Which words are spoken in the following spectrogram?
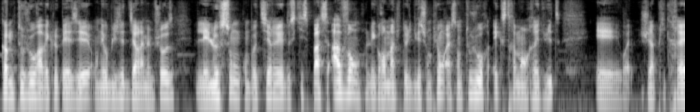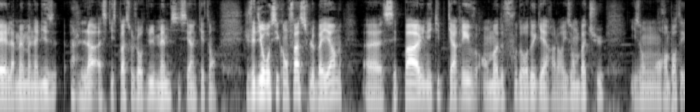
comme toujours avec le PSG, on est obligé de dire la même chose. Les leçons qu'on peut tirer de ce qui se passe avant les grands matchs de Ligue des Champions, elles sont toujours extrêmement réduites. Et ouais, j'appliquerai la même analyse là à ce qui se passe aujourd'hui, même si c'est inquiétant. Je vais dire aussi qu'en face, le Bayern, euh, c'est pas une équipe qui arrive en mode foudre de guerre. Alors ils ont battu ils ont remporté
